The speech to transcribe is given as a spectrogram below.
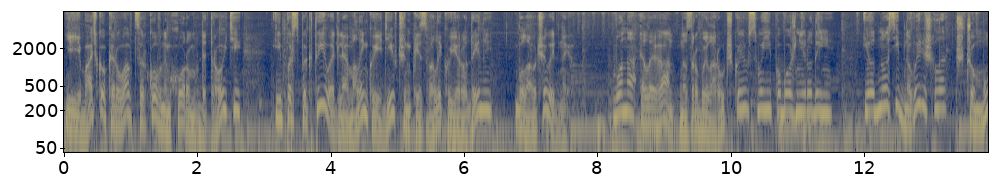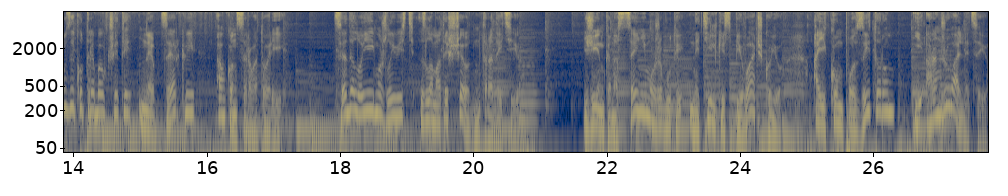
Її батько керував церковним хором в Детройті, і перспектива для маленької дівчинки з великої родини була очевидною. Вона елегантно зробила ручкою своїй побожній родині і одноосібно вирішила, що музику треба вчити не в церкві, а в консерваторії. Це дало їй можливість зламати ще одну традицію. Жінка на сцені може бути не тільки співачкою, а й композитором і аранжувальницею.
